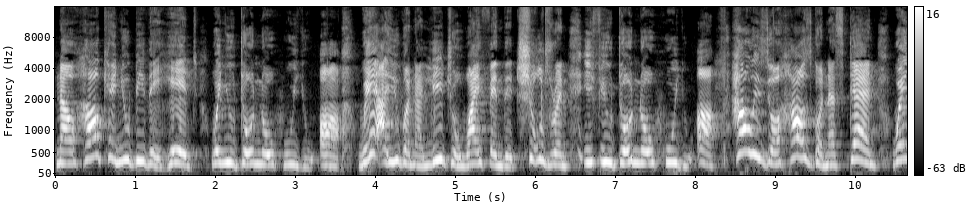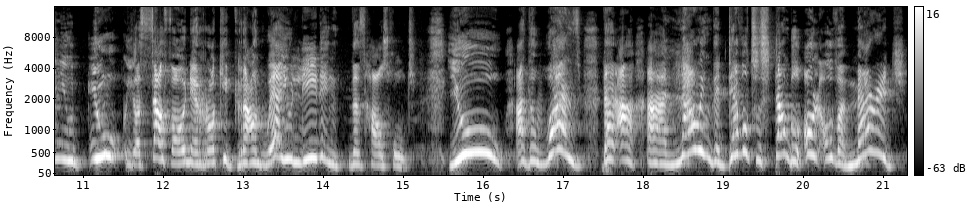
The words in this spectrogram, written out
Now, how can you be the head when you don't know who you are? Where are you going to lead your wife and the children if you don't know who you are? How is your house going to stand when you, you yourself are on a rocky ground? Where are you leading this household? You are the ones that are, are allowing the devil to stumble all over marriage.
